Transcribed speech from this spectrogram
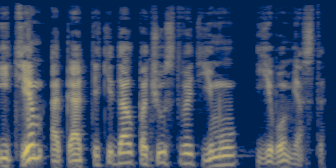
и тем опять-таки дал почувствовать ему его место.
